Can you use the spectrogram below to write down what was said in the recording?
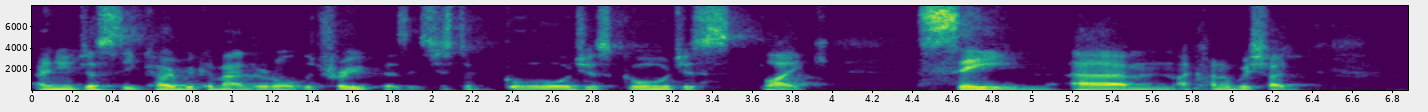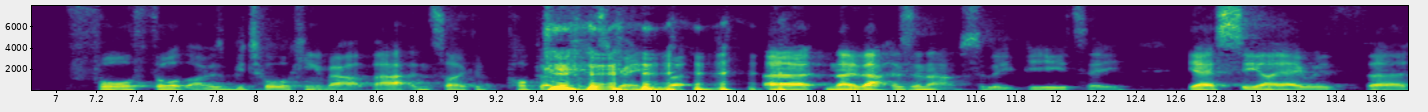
And you just see Cobra Commander and all the troopers. It's just a gorgeous, gorgeous like scene. Um, I kind of wish I'd forethought that I would be talking about that, and so I could pop it up on the screen. But uh, no, that is an absolute beauty. Yeah, CIA with uh,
